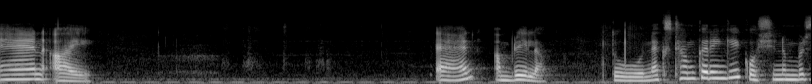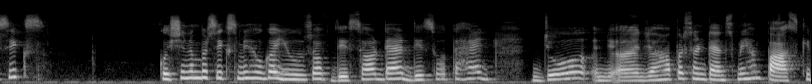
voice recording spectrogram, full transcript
an eye an umbrella तो नेक्स्ट हम करेंगे question number six question number six में होगा यूज़ ऑफ़ दिस और दैट दिस होता है जो जहाँ पर सेंटेंस में हम पास की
